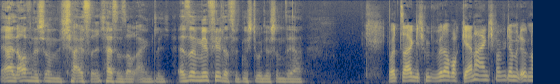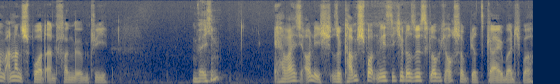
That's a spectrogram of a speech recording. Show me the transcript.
Ja, Laufen ist schon scheiße. Ich hasse es auch eigentlich. Also mir fehlt das Fitnessstudio schon sehr. Ich wollte sagen, ich würde aber auch gerne eigentlich mal wieder mit irgendeinem anderen Sport anfangen irgendwie. Welchen? Ja, weiß ich auch nicht. So Kampfsportmäßig oder so ist, glaube ich, auch schon ganz geil manchmal.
